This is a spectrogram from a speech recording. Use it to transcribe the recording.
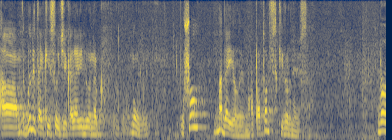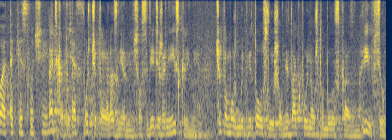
а были такие случаи, когда ребенок ну, ушел, надоело ему, а потом все-таки вернулся? Бывают такие случаи. Знаете, как вот, может, что-то разнервничался. Дети же не искренние. Что-то, может быть, не то услышал, не так понял, что было сказано. И все,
